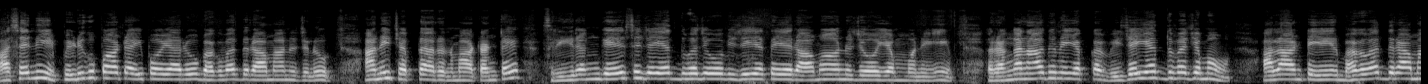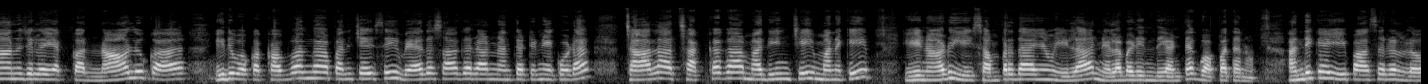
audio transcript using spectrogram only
అసని అలవాటు అయిపోయారు భగవద్ రామానుజులు అని చెప్తారనమాట అంటే శ్రీరంగేశ జయధ్వజో విజయతే రామానుజోయం అని రంగనాథుని యొక్క విజయధ్వజము అలాంటి భగవద్ రామానుజుల యొక్క నాలుక ఇది ఒక కవ్వంగా పనిచేసి వేదసాగరాన్ని అంతటినీ కూడా చాలా చక్కగా మదించి మనకి ఈనాడు ఈ సంప్రదాయం ఇలా నిలబడింది అంటే గొప్పతనం. అందుకే ఈ పాసురంలో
